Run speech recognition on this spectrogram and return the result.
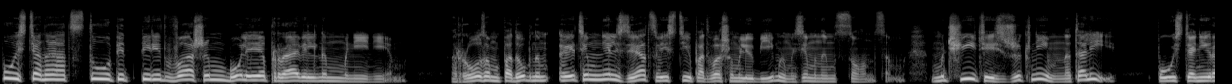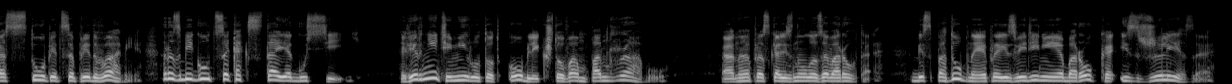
Пусть она отступит перед вашим более правильным мнением. Розам, подобным этим, нельзя цвести под вашим любимым земным солнцем. Мчитесь же к ним, Натали! Пусть они расступятся пред вами, разбегутся, как стая гусей. Верните миру тот облик, что вам по нраву. Она проскользнула за ворота. Бесподобное произведение барокко из железа.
